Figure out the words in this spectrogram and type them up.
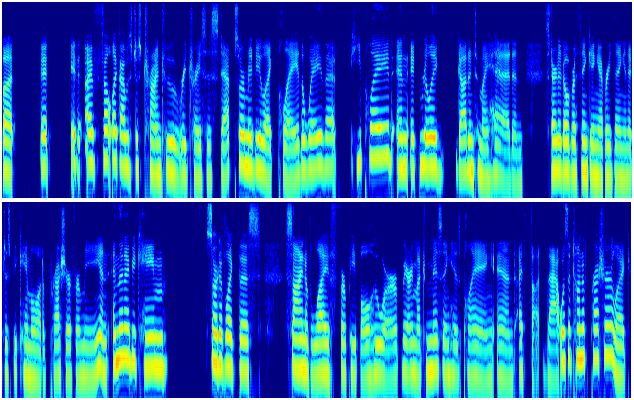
but it it I felt like I was just trying to retrace his steps or maybe like play the way that he played, and it really got into my head and started overthinking everything and it just became a lot of pressure for me and and then I became sort of like this sign of life for people who were very much missing his playing and I thought that was a ton of pressure like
